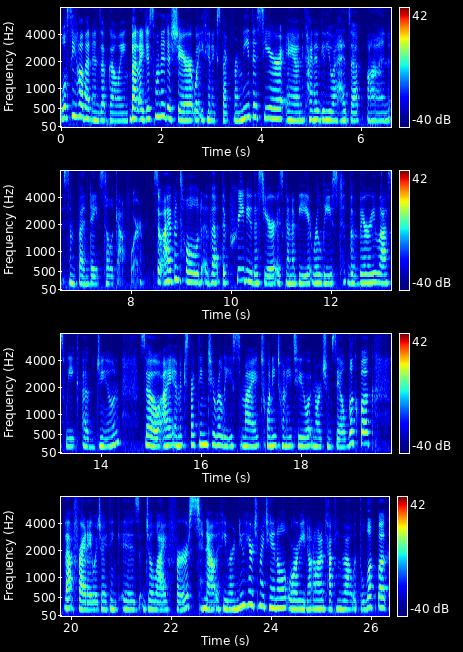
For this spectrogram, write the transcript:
We'll see how that ends up going. But I just wanted to share what you can expect from me this year and kind of give you a heads up on some fun dates to look out for. So I have been told that the preview this year is going to be released the very last week of June. So I am expecting to release my 2022 Nordstrom sale lookbook that Friday, which I think is July 1st. Now, if you are new here to my channel or you don't know what I'm talking about with the lookbook,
